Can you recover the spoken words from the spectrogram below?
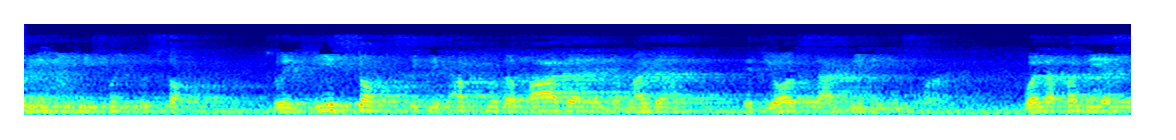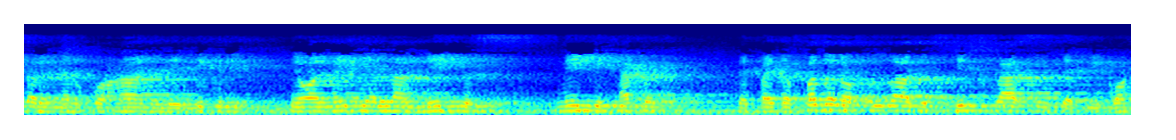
reading, he's going to stop. So if he stops, it is up to the father and the mother that you all start reading this Quran. وَلَقَدْ يَسَّرْنَا الْقُرْآنَ لِلذِّكْرِ May Almighty Allah make this, make it happen, that by the fadl of Allah, this hifz classes that we got,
